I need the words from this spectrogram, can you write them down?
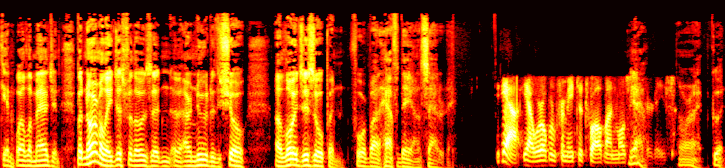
can well imagine. But normally, just for those that are new to the show, uh, Lloyd's is open for about half a day on Saturday. Yeah, yeah, we're open from eight to twelve on most Yeah. Saturdays. All right, good.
